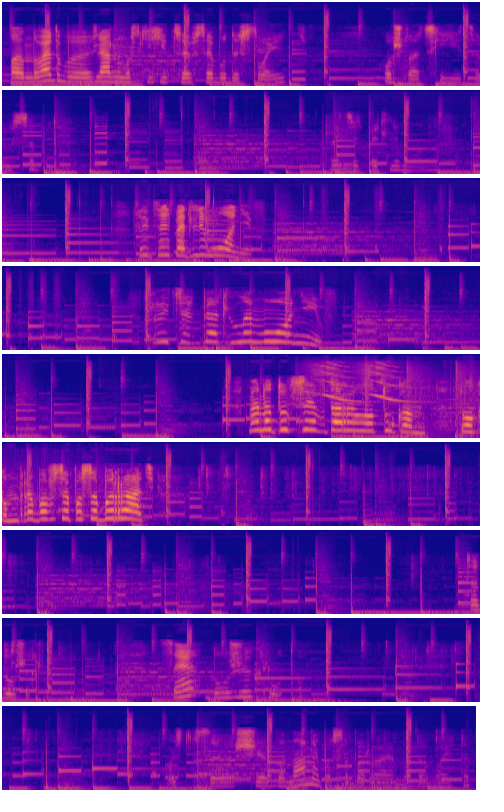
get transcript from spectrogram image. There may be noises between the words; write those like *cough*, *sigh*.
Ладно, давайте глянемо, скільки це все буде стоїти. Коштувати, скільки це все буде. 35 лимонів. 35 лимонів! 35 лимонів! Мене тут все вдарило туком. Током, треба все пособирати. Це дуже круто. Це дуже круто. Ось це ще банани пособираємо, давайте.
